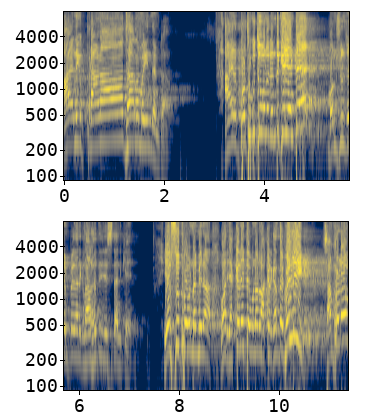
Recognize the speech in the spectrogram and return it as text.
ఆయనకి ప్రాణాధారమైందంట. ఆయన బ్రతుకుతూ ఉన్నది ఎందుకంటే అంటే మనుషులు చంపేదానికి నరహత చేసేదానికే. యేసుప్రభు నమ్మిన వారు ఎక్కడైతే ఉన్నారో అక్కడికంతా వెళ్ళి చంపడం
